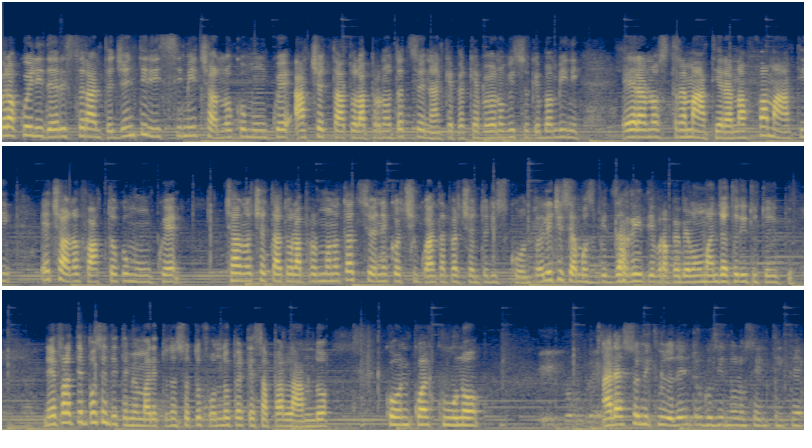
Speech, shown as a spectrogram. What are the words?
però quelli del ristorante gentilissimi ci hanno comunque accettato la prenotazione anche perché avevano visto che i bambini erano stremati, erano affamati e ci hanno fatto comunque ci hanno accettato la prenotazione col 50% di sconto. E lì ci siamo sbizzarriti proprio abbiamo mangiato di tutto e di più. Nel frattempo sentite mio marito nel sottofondo perché sta parlando con qualcuno. Adesso mi chiudo dentro così non lo sentite.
